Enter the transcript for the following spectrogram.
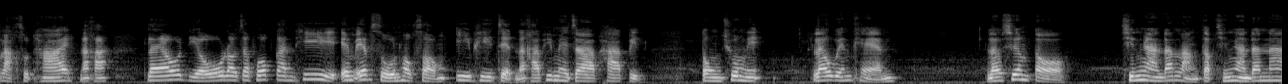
หลักสุดท้ายนะคะ แล้วเดี๋ยวเราจะพบกันที่ MF 0 6 2 EP 7นะคะ พี่เมย์จะพาปิดตรงช่วงนี้ แล้วเว้นแขน แล้วเชื่อมต่อชิ้นงานด้านหลังกับชิ้นงานด้านหน้า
